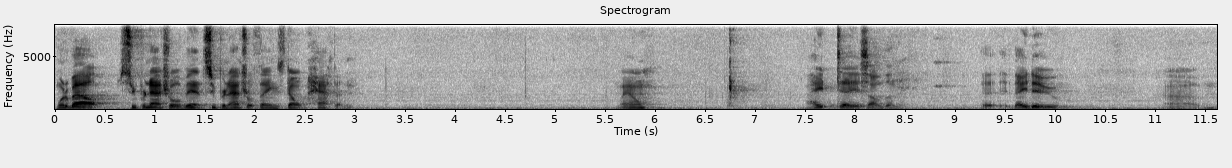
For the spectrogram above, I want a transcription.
What about supernatural events? Supernatural things don't happen. Well, I hate to tell you something. They do. Um,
